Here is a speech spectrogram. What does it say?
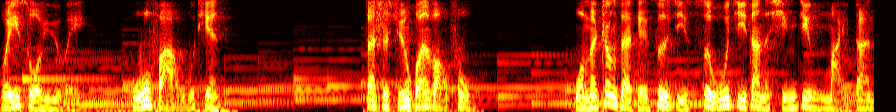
为所欲为，无法无天。但是循环往复，我们正在给自己肆无忌惮的行径买单。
